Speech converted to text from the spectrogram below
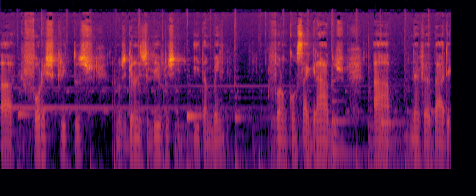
uh, que foram escritos nos grandes livros e, e também foram consagrados a na verdade,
